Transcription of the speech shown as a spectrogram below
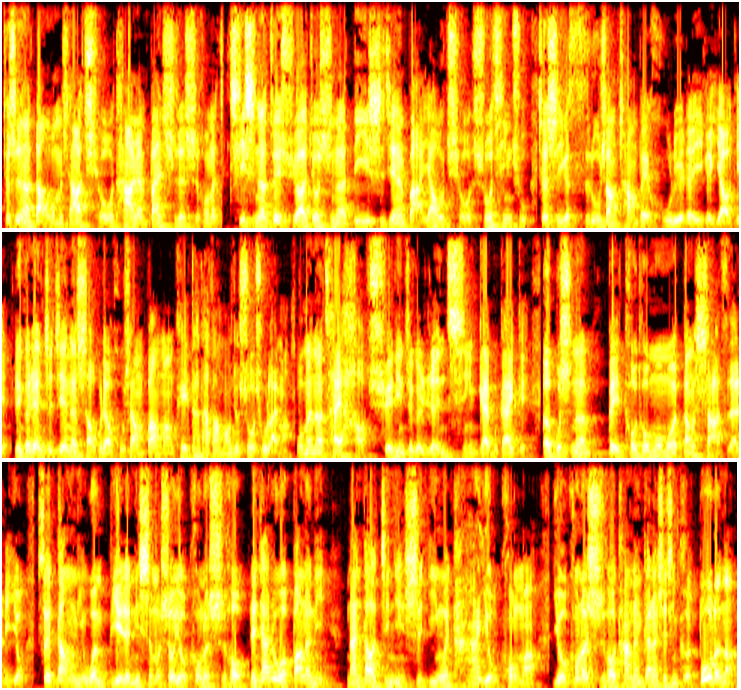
就是呢，当我们想要求他人办事的时候呢，其实呢，最需要就是呢，第一时间把要求说清楚。这是一个思路上常被忽略的一个要点。人跟人之间呢，少不了互相帮忙，可以大大方方就说出来嘛，我们呢才好确定这个人情该不该给，而不是呢被偷偷摸摸当傻子来利用。所以，当你问别人你什么时候有空的时候，人家如果帮了你，难道仅仅是因为他有空吗？有空的时候，他能干的事情可多了呢。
